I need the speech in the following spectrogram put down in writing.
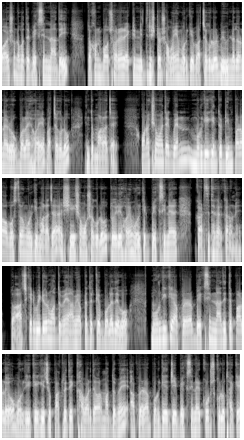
বয়স অনুপাতে ভ্যাকসিন না দিই, তখন বছরের একটি নির্দিষ্ট সময়ে মুরগির বাচ্চাগুলোর বিভিন্ন ধরনের রোগবালাই হয়ে বাচ্চাগুলো কিন্তু মারা যায়। অনেক সময় দেখবেন মুরগি কিন্তু ডিম পাড়া অবস্থায় মুরগি মারা যায় আর সেই সমস্যাগুলো তৈরি হয় মুরগির ভ্যাকসিনের ঘাটতি থাকার কারণে। তো আজকের ভিডিওর মাধ্যমে আমি আপনাদেরকে বলে দেব, মুরগিকে আপনারা ভ্যাকসিন না দিতে পারলেও মুরগিকে কিছু প্রাকৃতিক খাবার দেওয়ার মাধ্যমে আপনারা মুরগির যে ভ্যাকসিনের কোর্সগুলো থাকে,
